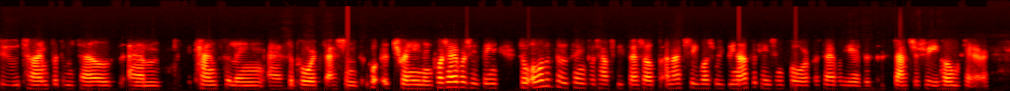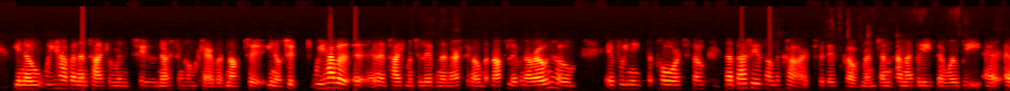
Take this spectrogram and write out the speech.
to, time for themselves, um, counselling, uh, support sessions, training, whatever it is. So all of those things would have to be set up. And actually, what we've been advocating for for several years is statutory home care. You know, we have an entitlement to nursing home care, but not to, you know, to we have a, an entitlement to live in a nursing home, but not to live in our own home if we need support. So now that is on the cards for this government, and, and I believe there will be a,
